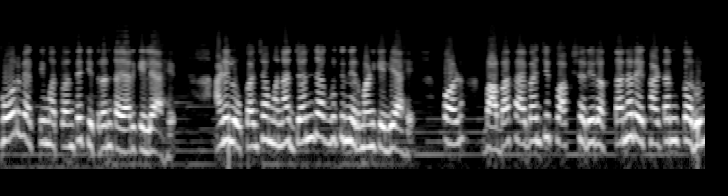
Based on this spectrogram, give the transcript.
थोर व्यक्तिमत्वांचे चित्रण तयार केले आहे आणि लोकांच्या मनात जनजागृती निर्माण केली आहे. पण बाबासाहेबांची स्वाक्षरी रक्तानं रेखाटन करून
